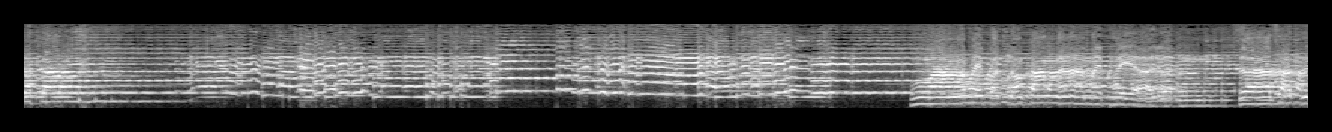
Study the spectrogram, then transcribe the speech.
ตะกังวางไว้ปันนองกลางไม่ไพ่เลือดเสื้อสะกึ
